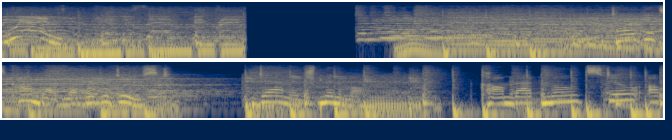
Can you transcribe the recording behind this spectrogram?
Win! Target's combat level reduced. Damage minimal. Combat mode still up.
